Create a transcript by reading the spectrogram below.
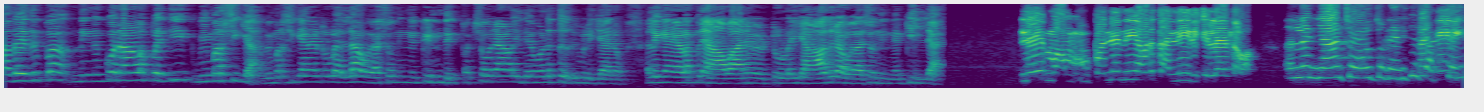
അതായത് ഇപ്പൊ നിങ്ങൾക്ക് ഒരാളെ പറ്റി വിമർശിക്കാം. വിമർശിക്കാനായിട്ടുള്ള എല്ലാ അവകാശവും നിങ്ങൾക്ക് ഉണ്ട് പക്ഷെ ഒരാൾ ഇതേപോലെ തെറി വിളിക്കാനോ അല്ലെങ്കിൽ അയാളെ പ്രാവാനോ ആയിട്ടുള്ള യാതൊരു അവകാശവും നിങ്ങൾക്കില്ല. പൊന്നെ നീ അവിടെ തന്നെ ഇരിക്കില്ല കേട്ടോ? അല്ല ഞാൻ ചോദിച്ചോട്ടെ എനിക്ക് സത്യം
